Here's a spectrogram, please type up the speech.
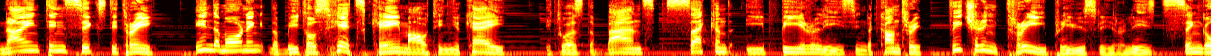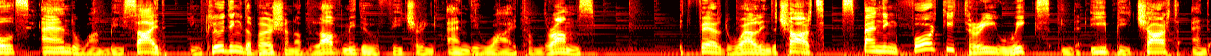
1963. In the morning, the Beatles' hits came out in UK. It was the band's second EP release in the country, featuring three previously released singles and one B-side, including the version of Love Me Do featuring Andy White on drums. It fared well in the charts, spending 43 weeks in the EP chart and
